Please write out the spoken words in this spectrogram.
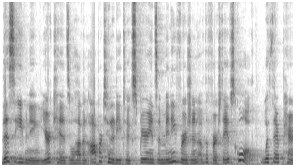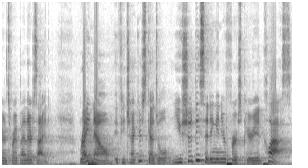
This evening, your kids will have an opportunity to experience a mini version of the first day of school with their parents right by their side. Right now, if you check your schedule, you should be sitting in your first period class.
